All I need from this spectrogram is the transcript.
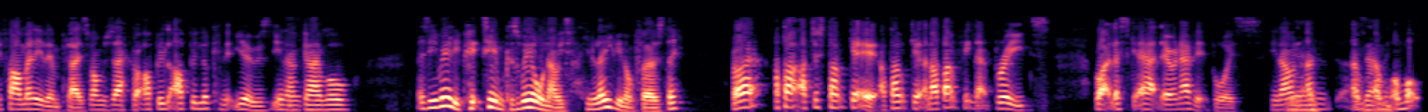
if I'm any of them players, if I'm Xhaka, I'll be I'll be looking at you as you know, going, well, has he really picked him? Because we all know he's fucking leaving on Thursday, right? I don't, I just don't get it. I don't get, and I don't think that breeds. Right, let's get out there and have it, boys. You know, Yeah, and, and, exactly. and, and what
